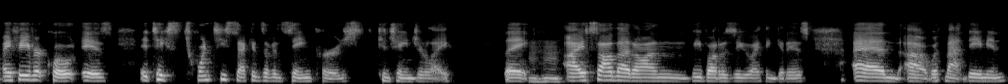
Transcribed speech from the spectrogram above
My favorite quote is it takes 20 seconds of insane courage can change your life. Like mm-hmm. I saw that on We Bought a Zoo, I think it is, and uh, with Matt Damon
